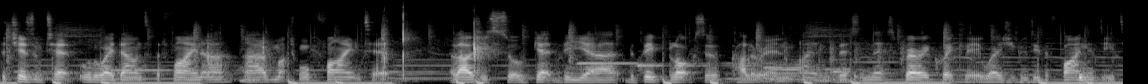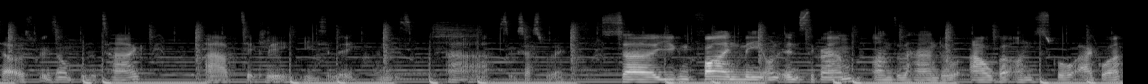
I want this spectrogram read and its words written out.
the chisel tip all the way down to the finer, uh, much more fine tip allows you to sort of get the uh, the big blocks of colour in, like this and this, very quickly, whereas you can do the finer details, for example, the tag, uh, particularly easily and uh, successfully. So you can find me on Instagram under the handle albert underscore agwa.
